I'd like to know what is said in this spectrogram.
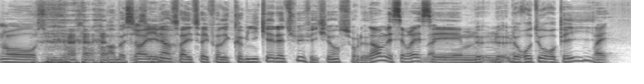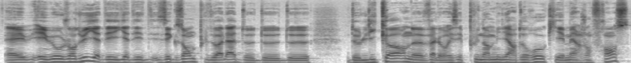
Oh, c'est. Ah, bah, ça, c'est bien, ça, ça, il faudrait communiquer là-dessus, effectivement, sur le, Non, mais c'est vrai, Bah, c'est le, le- le retour au pays. Ouais. Et, aujourd'hui, il y a des, exemples voilà, de, de, de, licornes valorisées plus d'un milliard d'euros qui émergent en France.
